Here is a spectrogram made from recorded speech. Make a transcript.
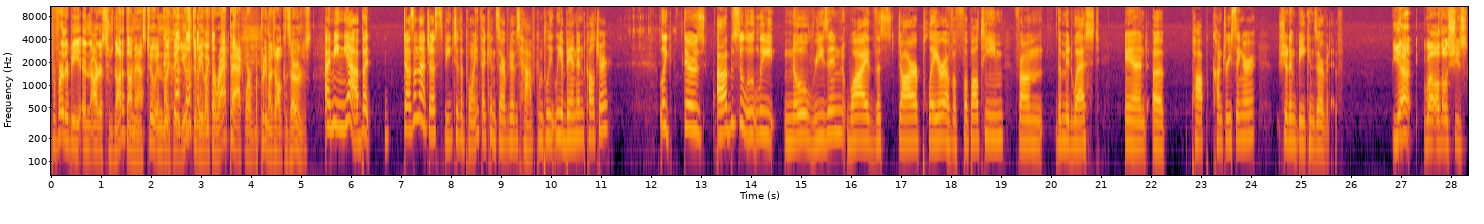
prefer there be an artist who's not a dumbass too, and like they used to be, like the Rat Pack were pretty much all conservatives. I mean, yeah, but doesn't that just speak to the point that conservatives have completely abandoned culture? Like, there's absolutely no reason why the star player of a football team from the Midwest and a pop country singer shouldn't be conservative. Yeah, well, although she's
